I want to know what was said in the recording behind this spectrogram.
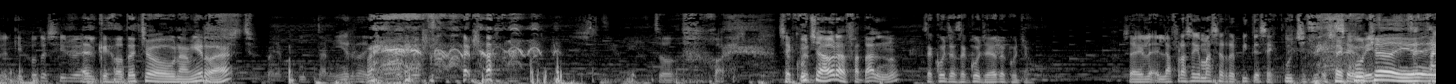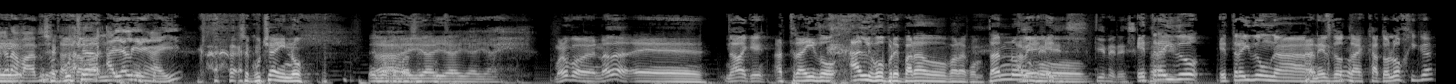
el Quijote sirve... El Quijote hecho una mierda, ¿eh? Hostia, Vaya puta mierda. Esto, joder. Se escucha ahora fatal, ¿no? Se escucha, se escucha, yo te escucho. O sea, la, la frase que más se repite, se escucha. Se escucha y... Se está grabando. Se está escucha, grabando. ¿Hay alguien ahí? se escucha y no. Es lo que más Ay, se ay, ay, ay, ay. Bueno, pues nada, eh, Nada, ¿qué? ¿has traído algo preparado para contarnos? A ver, ¿Quién eres? He traído, he traído una anécdota escatológica,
